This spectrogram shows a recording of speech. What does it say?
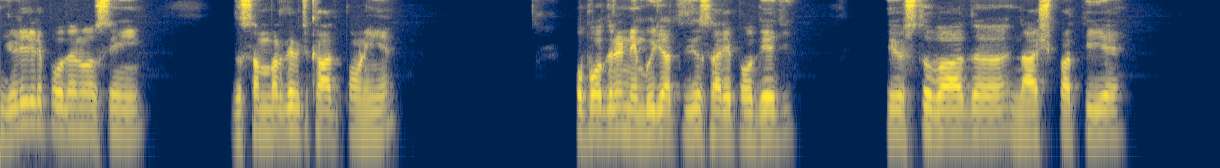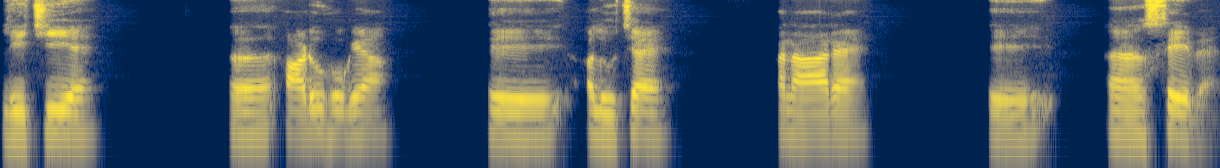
ਜਿਹੜੇ ਜਿਹੜੇ ਪੌਦਿਆਂ ਨੂੰ ਅਸੀਂ ਦਸੰਬਰ ਦੇ ਵਿੱਚ ਖਾਦ ਪਾਉਣੀ ਹੈ, ਉਹ ਪੌਦੇ ਨੇ ਨਿੰਬੂ ਜਾਤੀ ਦੇ ਸਾਰੇ ਪੌਦੇ ਹੈ ਜੀ। ਤੇ ਉਸ ਤੋਂ ਬਾਅਦ ਨਾਸ਼ਪਾਤੀ ਹੈ, ਲੀਚੀ ਹੈ ਆੜੂ ਹੋ ਗਿਆ ਤੇ ਅਲੂਚਾ ਹੈ ਅਨਾਰ ਹੈ ਤੇ ਸੇਬ ਹੈ।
